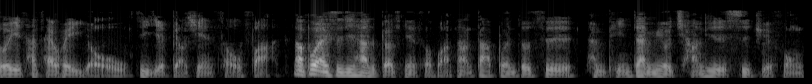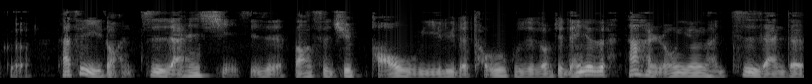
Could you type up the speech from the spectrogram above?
所以他才会有自己的表现手法。那波兰斯基他的表现手法上，大部分都是很平淡，没有强烈的视觉风格。他是以一种很自然、很写实的方式去毫无疑虑的投入故事中，就等于就是他很容易用一个很自然的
